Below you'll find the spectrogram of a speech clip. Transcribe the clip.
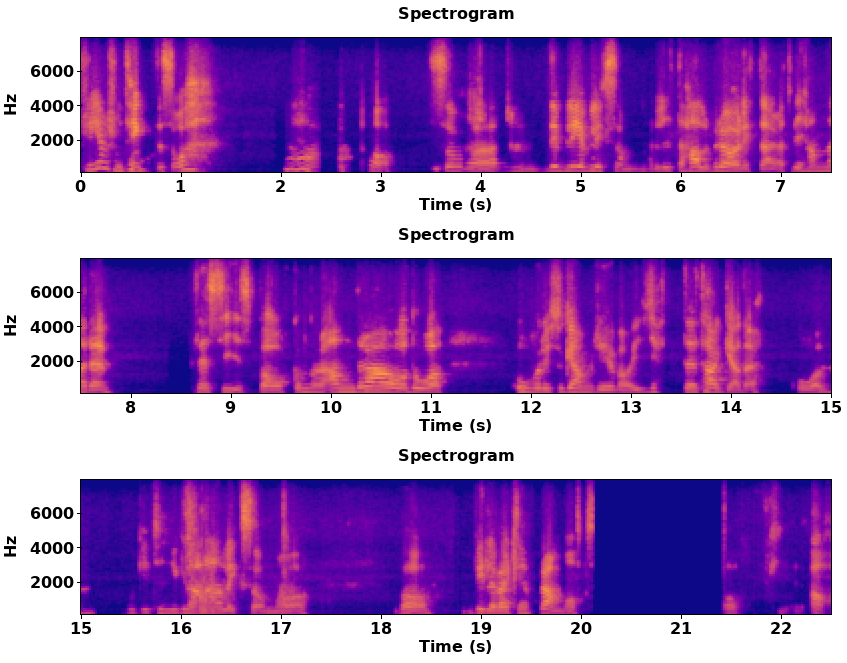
fler som tänkte så. Ja. Ja. Så eh, det blev liksom lite halvrörigt där att vi hamnade precis bakom några andra och då Orus och Gamri var jättetaggade och Mm. tog i tyglarna liksom och var, ville verkligen framåt. Och ja,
